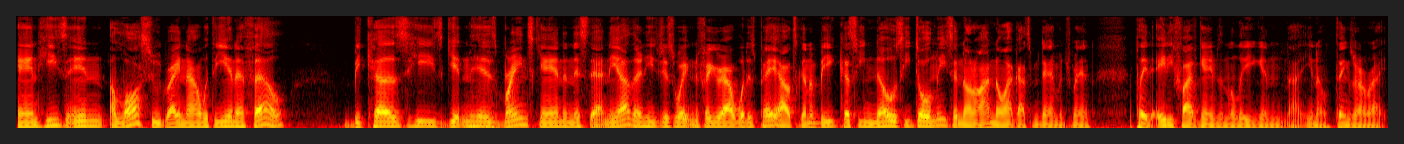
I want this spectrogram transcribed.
and he's in a lawsuit right now with the NFL because he's getting his brain scanned and this, that, and the other, and he's just waiting to figure out what his payout's going to be because he knows. He told me, he said, "No, no, I know I got some damage, man. I played eighty five games in the league, and uh, you know things aren't right.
